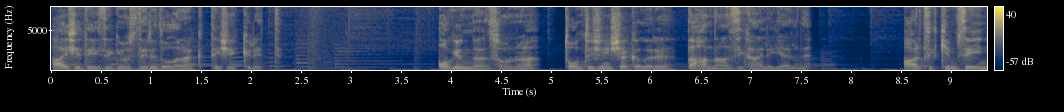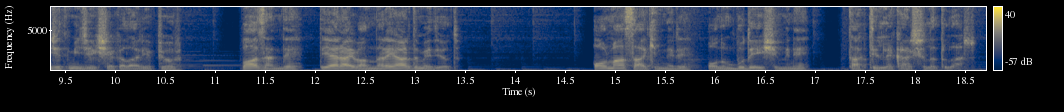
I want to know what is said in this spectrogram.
Ayşe teyze gözleri dolarak teşekkür etti. O günden sonra Tontiş'in şakaları daha nazik hale geldi. Artık kimseyi incitmeyecek şakalar yapıyor, bazen de diğer hayvanlara yardım ediyordu. Orman sakinleri onun bu değişimini takdirle karşıladılar.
